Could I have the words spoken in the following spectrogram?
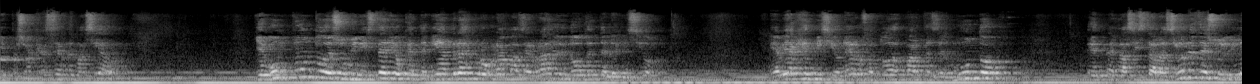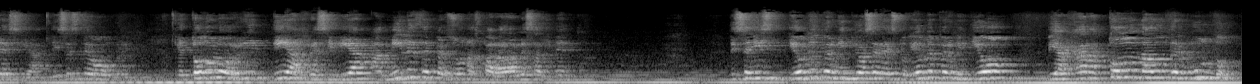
y empezó a crecer demasiado. Llegó un punto de su ministerio que tenía tres programas de radio y dos de televisión. Había viajes misioneros a todas partes del mundo. En, en las instalaciones de su iglesia, dice este hombre, que todos los días recibía a miles de personas para darles alimento. Dice, Dios me permitió hacer esto, Dios me permitió viajar a todos lados del mundo.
